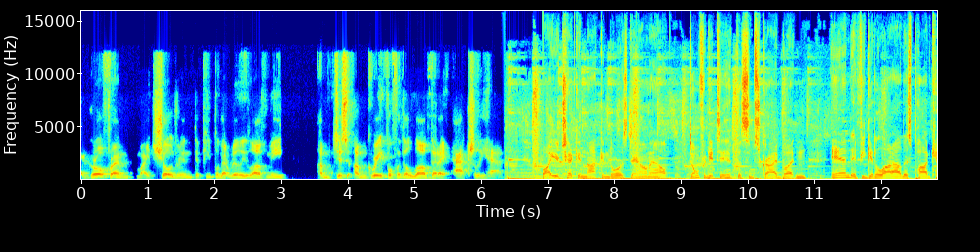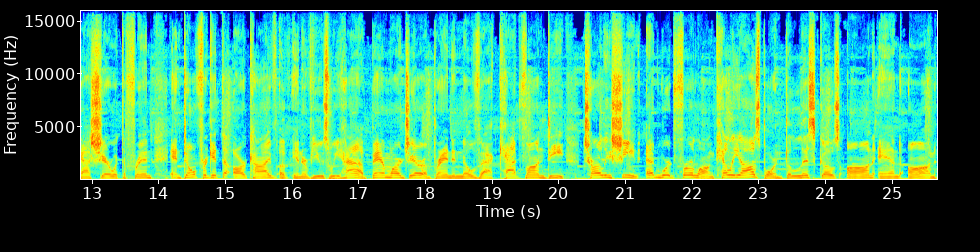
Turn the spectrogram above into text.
My girlfriend, my children, the people that really love me. I'm just, I'm grateful for the love that I actually have. While you're checking Knockin' Doorz Down out, don't forget to hit the subscribe button. And if you get a lot out of this podcast, share with a friend. And don't forget the archive of interviews we have Bam Margera, Brandon Novak, Kat Von D, Charlie Sheen, Edward Furlong, Kelly Osbourne. The list goes on and on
